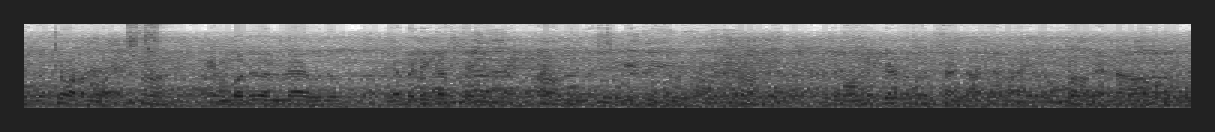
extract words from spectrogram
മികച്ച പടം എന്ന് പറയും എൺപതുകളിലെ ഒരു ജബരിക സ്റ്റൈലാണ് ഇൻവെസ്റ്റിഗേറ്റ് ഒരു മമ്മൂക്കയുടെ പ്രസൻസ് ഉണ്ട്. അങ്ങനെ ഞാൻ പറയുന്നത് എന്നാണ് പറഞ്ഞു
